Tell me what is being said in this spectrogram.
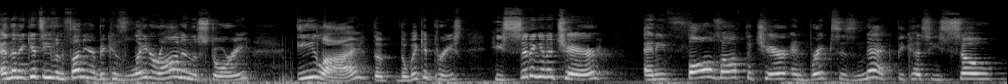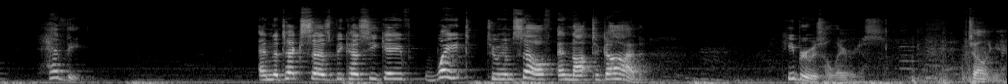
And then it gets even funnier because later on in the story, Eli, the, the wicked priest, he's sitting in a chair and he falls off the chair and breaks his neck because he's so heavy. And the text says, because he gave weight to himself and not to God. Hebrew is hilarious. I'm telling you.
